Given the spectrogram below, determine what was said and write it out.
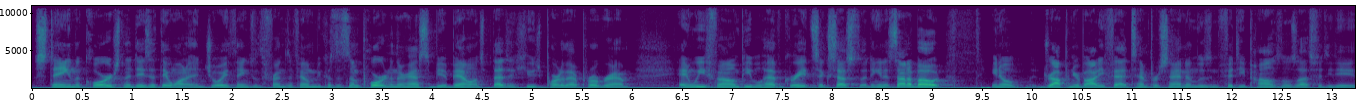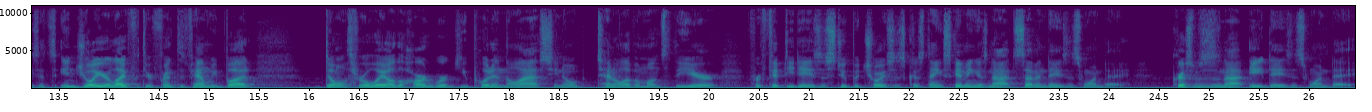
staying the course and the days that they want to enjoy things with friends and family because it's important and there has to be a balance but that's a huge part of that program and we found people have great success with it again it's not about you know, dropping your body fat 10% and losing 50 pounds in those last 50 days. It's enjoy your life with your friends and family, but don't throw away all the hard work you put in the last, you know, 10, 11 months of the year for 50 days of stupid choices because Thanksgiving is not seven days, it's one day. Christmas is not eight days, it's one day.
